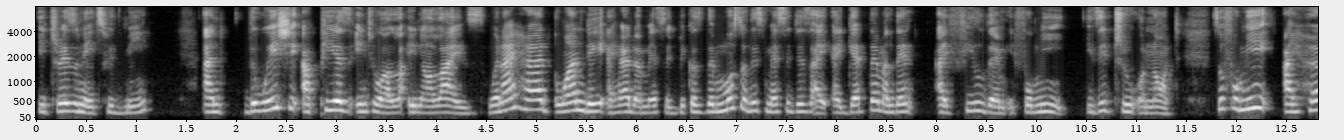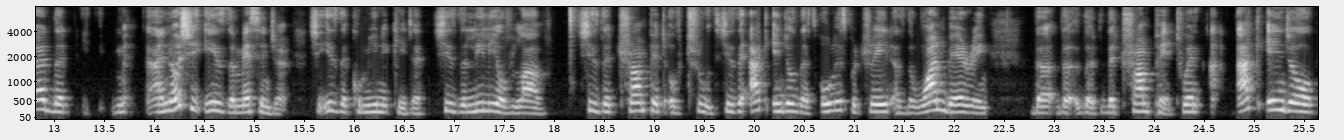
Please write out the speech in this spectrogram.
it resonates with me. And the way she appears into our in our lives. When I heard one day, I heard a message because the most of these messages I, I get them and then I feel them. It for me, is it true or not? So for me, I heard that I know she is the messenger. She is the communicator. She's the lily of love. She's the trumpet of truth. She's the archangel that's always portrayed as the one bearing the, the, the, the trumpet. When Archangel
